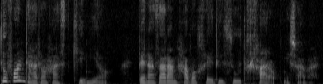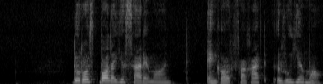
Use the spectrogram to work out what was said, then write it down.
طوفان در راه هست کیمیا به نظرم هوا خیلی زود خراب می شود درست بالای سرمان انگار فقط روی ما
